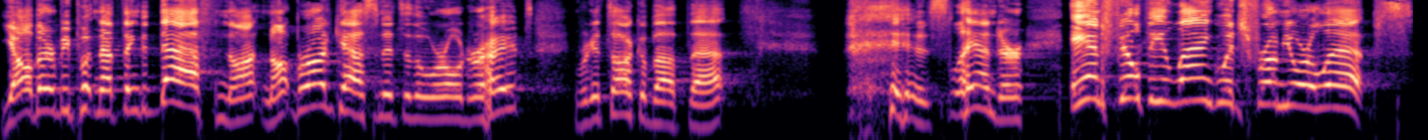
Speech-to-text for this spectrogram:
Y'all better be putting that thing to death, not, not broadcasting it to the world, right? We're going to talk about that. slander and filthy language from your lips.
